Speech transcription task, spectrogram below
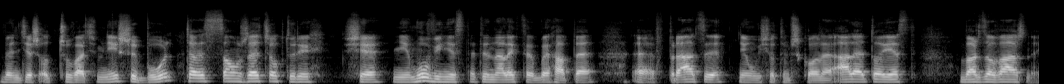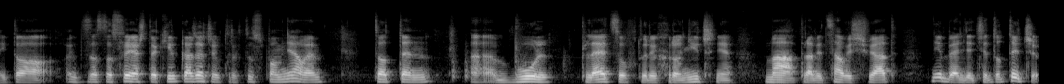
będziesz odczuwać mniejszy ból. To są rzeczy, o których się nie mówi niestety na lekcjach BHP e, w pracy, nie mówi się o tym w szkole, ale to jest bardzo ważne i to gdy zastosujesz te kilka rzeczy, o których tu wspomniałem, to ten e, ból pleców, który chronicznie ma prawie cały świat, nie będzie Cię dotyczył.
